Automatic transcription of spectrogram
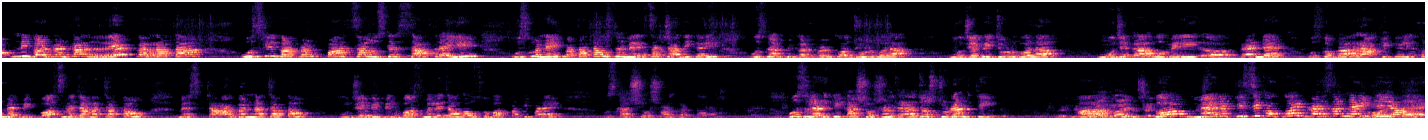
अपनी गर्लफ्रेंड का रेप कर रहा था। उसकी गर्लफ्रेंड पाँच साल उसके साथ रही उसको नहीं पता था उसने मेरे साथ शादी करी उसने अपनी गर्लफ्रेंड को झूठ बोला मुझे भी झूठ बोला मुझे कहा, वो मेरी फ्रेंड है। उसको कहा, राखी के लिए तो मैं बिग बॉस में जाना चाहता हूँ। मैं स्टार बनना चाहता हूँ। तुझे भी बिग बॉस में ले जाऊँगा। उसको बहुत पट्टी पढ़ाई उसका शोषण करता रहा। उस लड़की का शोषण करा जो स्टूडेंट थी। हाँ तो मैंने किसी को कोई पैसा नहीं दिया है।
